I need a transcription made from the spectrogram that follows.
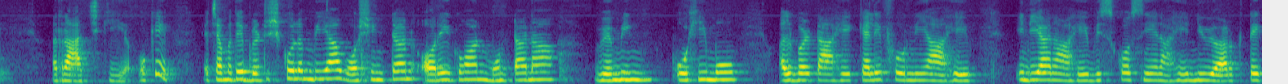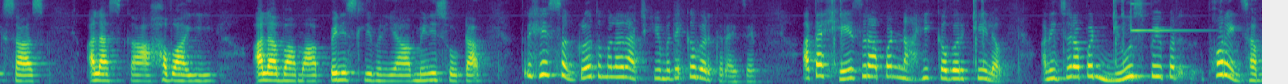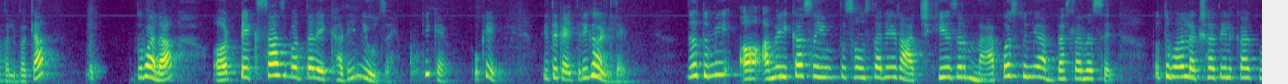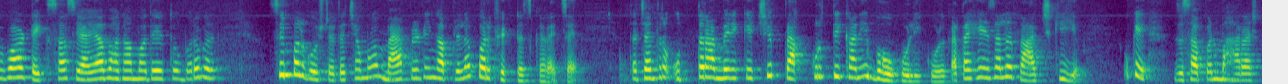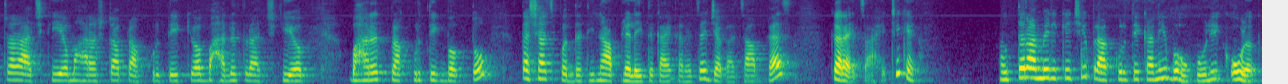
राजकीय ओके याच्यामध्ये British Columbia Washington Oregon Montana Wyoming ओहिमो Alberta आहे कॅलिफोर्निया आहे इंडियाना आहे विस्कॉसियन आहे New York Texas Alaska Hawaii Alabama Pennsylvania Minnesota. तर हे सगळं तुम्हाला राजकीयमध्ये कवर करायचं आहे आता हे जर आपण नाही कवर केलं आणि जर आपण न्यूजपेपर फॉर एक्झाम्पल बघा तुम्हाला टेक्सासबद्दल एखादी न्यूज आहे. ठीक आहे? ओके तिथे काहीतरी घडलं आहे जर तुम्ही अमेरिका संयुक्त संस्थाने राजकीय जर मॅपच तुम्ही अभ्यासला नसेल तर तुम्हाला लक्षात येईल का की बाबा टेक्सास या या भागामध्ये येतो बरोबर? सिंपल गोष्ट आहे. त्याच्यामुळं मॅप रिडिंग आपल्याला परफेक्टच करायचं आहे त्याच्यानंतर उत्तर अमेरिकेची प्राकृतिक आणि भौगोलिक ओळख. आता हे झालं राजकीय. ओके? जसं आपण महाराष्ट्र राजकीय महाराष्ट्र प्राकृतिक किंवा भारत राजकीय भारत प्राकृतिक बघतो तशाच पद्धतीने आपल्याला इथं काय करायचं आहे जगाचा अभ्यास करायचा आहे. ठीक आहे? उत्तर अमेरिकेची प्राकृतिक आणि भौगोलिक ओळख.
